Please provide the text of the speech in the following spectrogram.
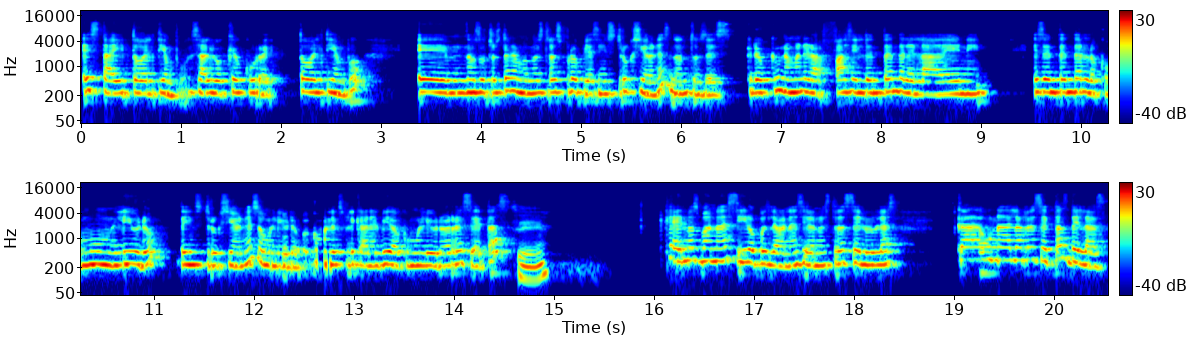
está ahí todo el tiempo, es algo que ocurre todo el tiempo eh, nosotros tenemos nuestras propias instrucciones, ¿no? Entonces, creo que una manera fácil de entender el ADN es entenderlo como un libro de instrucciones o un libro, como le explican en el video, como un libro de recetas. Sí. ¿Qué nos van a decir o pues le van a decir a nuestras células cada una de las recetas de las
